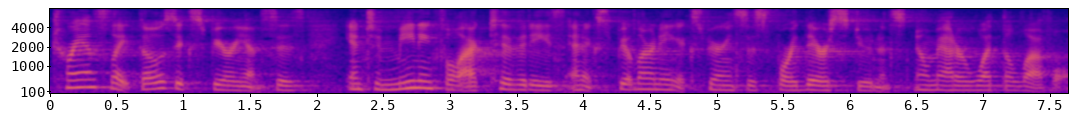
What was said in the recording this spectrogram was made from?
translate those experiences into meaningful activities and exp learning experiences for their students, no matter what the level.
